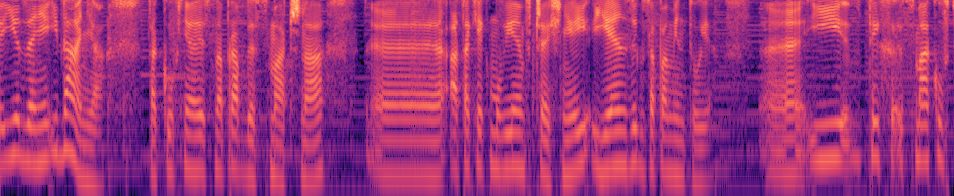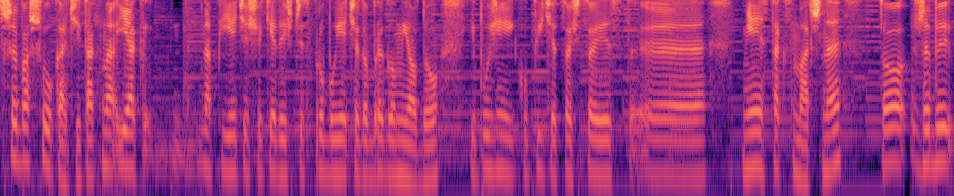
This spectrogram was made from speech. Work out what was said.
jedzenie i dania. Ta kuchnia jest naprawdę smaczna, a tak jak mówiłem wcześniej, język zapamiętuje. I tych smaków trzeba szukać. I tak na, jak napijecie się kiedyś, czy spróbujecie dobrego miodu i później kupicie coś, co jest, e, nie jest tak smaczne, to żeby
